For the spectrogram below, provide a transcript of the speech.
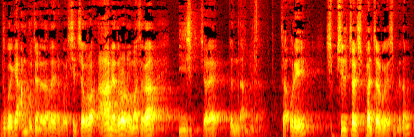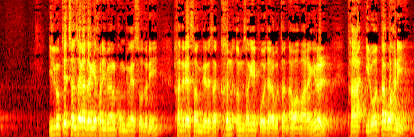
누구에게 안부 전해달라 이런 거. 실적으로 아멘으로 로마서가 20절에 끝납니다. 자, 우리 17절, 18절 보겠습니다. 일곱째 천사가 자기 허리병을 공중에 쏘더니 하늘의 성전에서 큰 음성이 보호자로부터 나와 말하기를 다 이루었다고 하니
